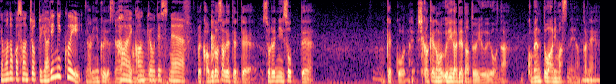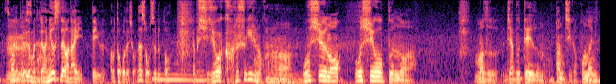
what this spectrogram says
山中さん、ちょっとやりにくい、やりにくいですね、はい、環境ですね、やっぱり株が下げてて、それに沿って、結構、仕掛けの売りが出たというようなコメントはありますね、なんかね、うん、ででもニュースではないっていうとこでしょうね、そうすると。やっぱ市場が軽すぎるのかな、欧州の、欧州オープンのまずジャブ程度のパンチがこんなに効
